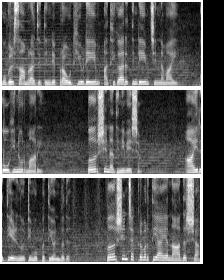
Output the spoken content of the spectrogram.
മുഗൾ സാമ്രാജ്യത്തിന്റെ പ്രൗഢിയുടെയും അധികാരത്തിന്റെയും ചിഹ്നമായി കോഹിനൂർ മാറി. പേർഷ്യൻ അധിനിവേശം ആയിരത്തി എഴുന്നൂറ്റി മുപ്പത്തിയൊൻപത് പേർഷ്യൻ ചക്രവർത്തിയായ നാദർ ഷാ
